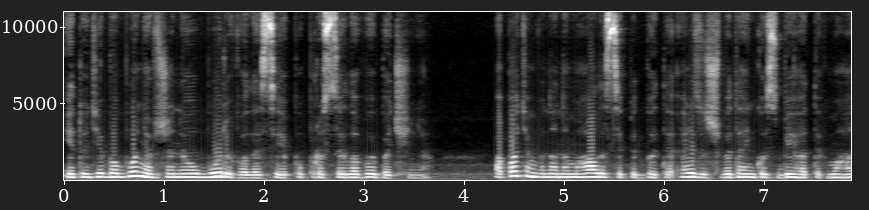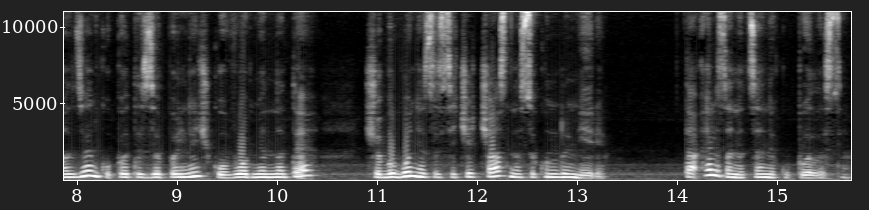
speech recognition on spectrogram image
І тоді бабуня вже не обурювалася і попросила вибачення. А потім вона намагалася підбити Ельзу швиденько збігати в магазин, купити запальничку в обмін на те, що бабуня засічить час на секундомірі. Та Ельза на це не купилася.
